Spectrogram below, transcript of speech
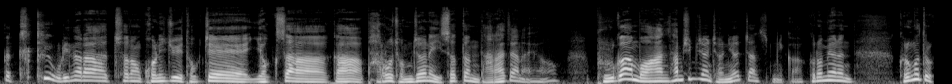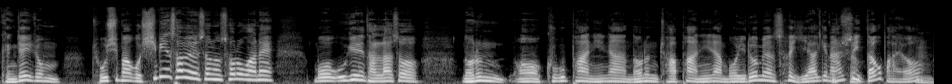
그러니까 특히 우리나라처럼 권위주의 독재 역사가 바로 좀 전에 있었던 나라잖아요. 불과 뭐 한 30년 전이었지 않습니까? 그러면은 그런 것들 굉장히 좀 조심하고 시민사회에서는 서로 간에 뭐 의견이 달라서 너는 어 구구파 아니냐, 너는 좌파 아니냐, 뭐 이러면서 이야기는 그렇죠. 할수 있다고 봐요. 음.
